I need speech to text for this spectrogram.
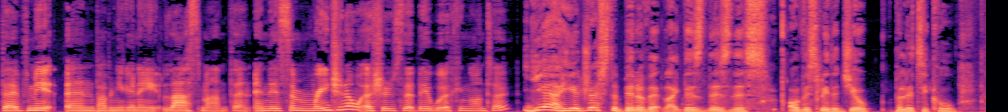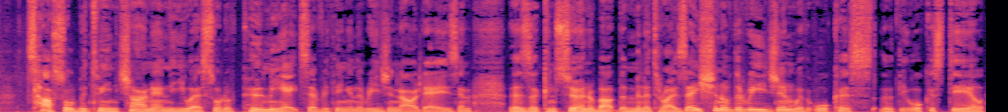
they've met in Papua New Guinea last month, and, and there's some regional issues that they're working on too. Yeah, he addressed a bit of it. Like there's there's this obviously the geopolitical tussle between China and the US sort of permeates everything in the region nowadays. And there's a concern about the militarization of the region with AUKUS, with the AUKUS deal.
